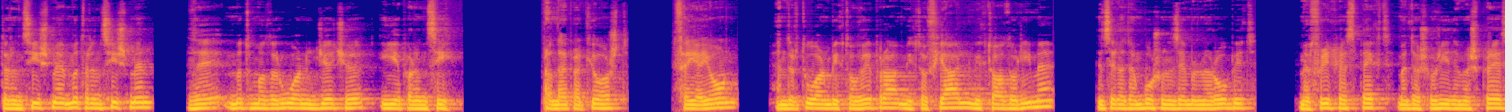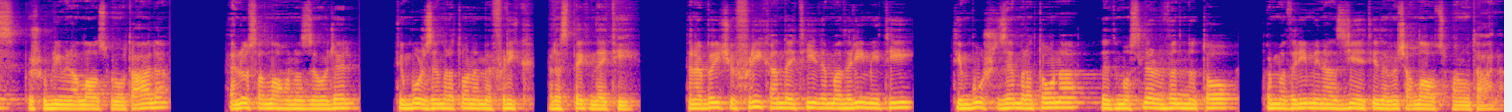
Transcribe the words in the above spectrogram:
të rëndësishme, më të rëndësishmen dhe më të madhëruarën gjë që i jep rëndësi. Prandaj pra kjo është feja jonë e ndërtuar mbi këto vepra, mbi këto fjalë, mbi këto adhurime, të cilat e mbushën zemrën e robit me frikë respekt, me dashuri dhe me shpresë për shpërblimin e Allahut subhanahu wa taala. E lus Allahun azza wa jall t'i mbushë zemrat tona me frikë, respekt ndaj tij. Të na bëjë që frika ndaj tij dhe madhërimi i tij t'i mbushë zemrat tona dhe të mos lërë vend në to për madhërimin e asgjëje tjetër veç Allahut subhanahu wa taala.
